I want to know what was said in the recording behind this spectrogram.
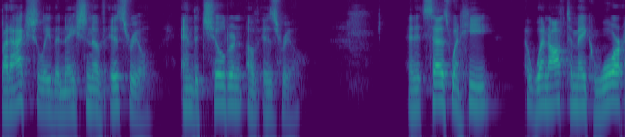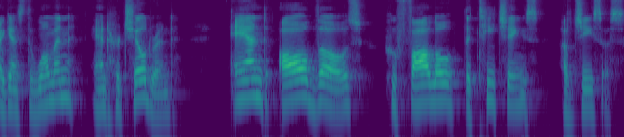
but actually the nation of Israel and the children of Israel. And it says when he went off to make war against the woman and her children and all those who follow the teachings of Jesus.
